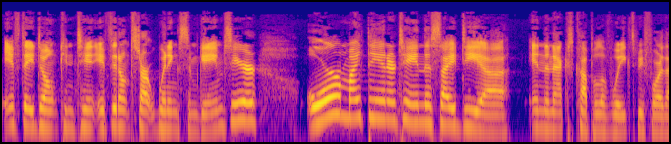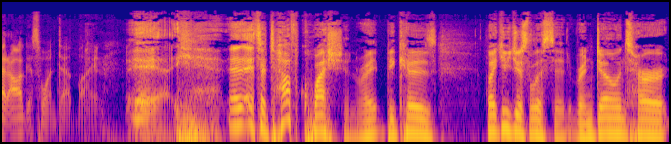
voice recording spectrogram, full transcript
if they don't continue if they don't start winning some games here? Or might they entertain this idea in the next couple of weeks before that August 1 deadline? Yeah, it's a tough question, right? Because like you just listed, Rendon's hurt,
